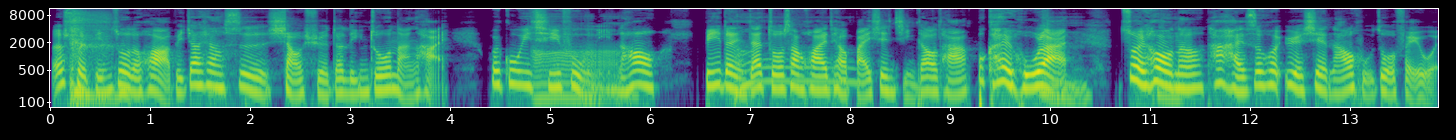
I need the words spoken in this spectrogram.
而水瓶座的话比较像是小学的邻桌男孩，会故意欺负你，哦、然后。逼得你在桌上画一条白线，警告他不可以胡来。嗯、最后呢，他还是会越线，然后胡作非为，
